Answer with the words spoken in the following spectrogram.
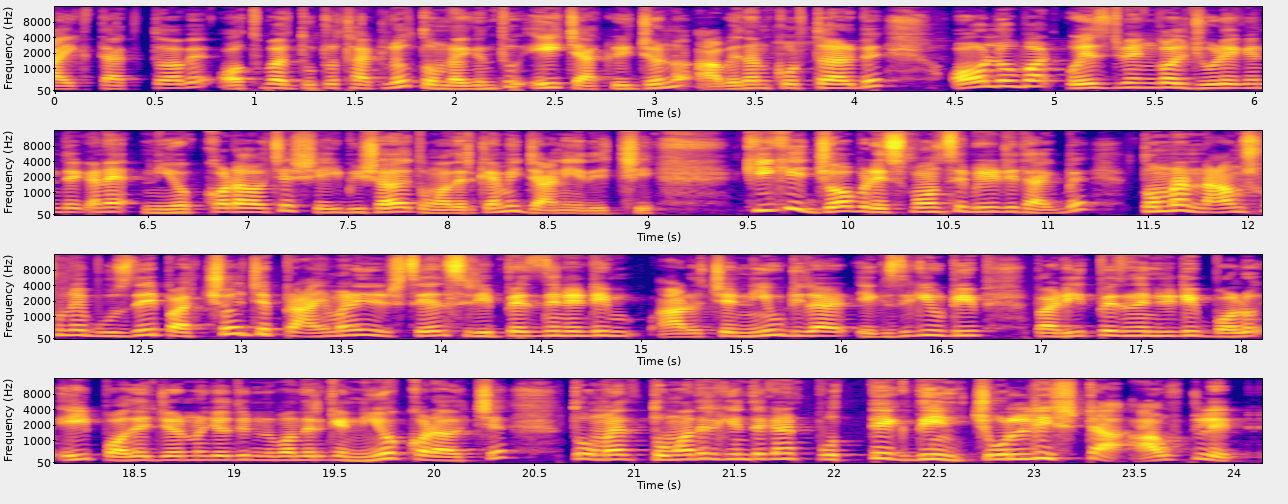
বাইক থাকতে হবে অথবা দুটো থাকলেও তোমরা কিন্তু এই চাকরির জন্য আবেদন করতে পারবে। অল ওভার ওয়েস্ট বেঙ্গল জুড়ে কিন্তু এখানে নিয়োগ করা হচ্ছে সেই বিষয়ে তোমাদেরকে আমি জানিয়ে দিচ্ছি। কী কী জব রেসপন্সিবিলিটি থাকবে? তোমরা নাম শুনে বুঝতেই পারছ যে প্রাইমারি সেলস রিপ্রেজেন্টেটিভ আর হচ্ছে নিউ ডিলার এক্সিকিউটিভ বা রিপ্রেজেন্টেটিভ বলো, এই পদের জন্য যদি তোমাদেরকে নিয়োগ করা হচ্ছে, তো তোমাদের- তোমাদের কিন্তু এখানে প্রত্যেক দিন চল্লিশটা আউটলেট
